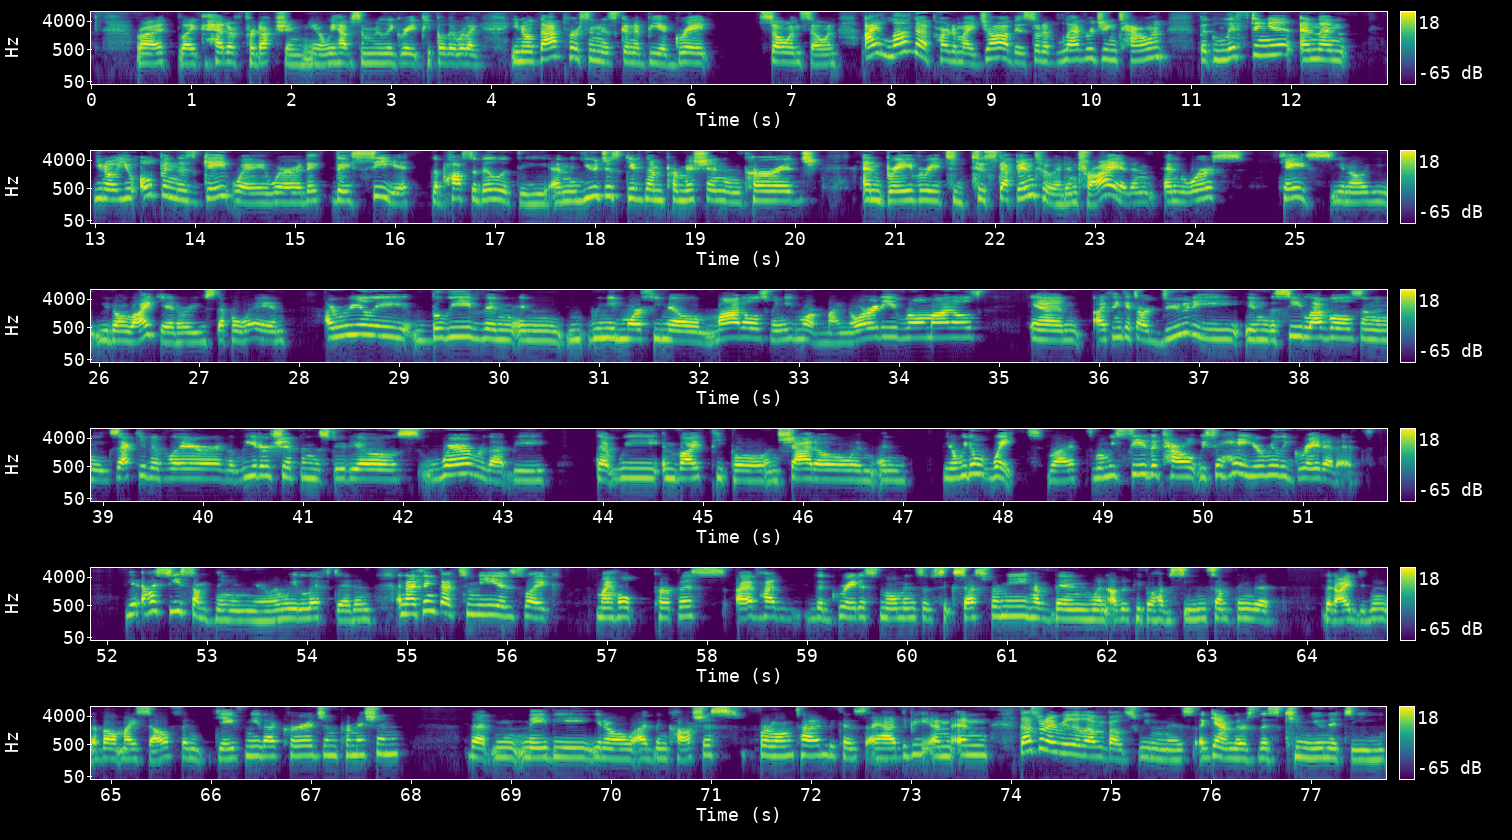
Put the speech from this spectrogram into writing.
right? Like head of production you know we have some really great people that were like you know that person is going to be a great so and so and i love that part of my job is sort of leveraging talent but lifting it and then you know you open this gateway where they they see it the possibility and you just give them permission and courage and bravery to to step into it and try it. And and worse case you know you, you don't like it or you step away. And i really believe in in we need more female models. We need more minority role models and I think it's our duty in the C levels and in the executive layer and the leadership in the studios, wherever that be, that we invite people and shadow and, and you know, we don't wait, right? When we see the talent, we say, hey, you're really great at it. Yeah, I see something in you and we lift it. And and I think that to me is like my whole purpose. I've had the greatest moments of success for me have been when other people have seen something that that I didn't about myself and gave me that courage and permission that maybe you know I've been cautious for a long time because I had to be. And and that's what I really love about Sweden is again there's this community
